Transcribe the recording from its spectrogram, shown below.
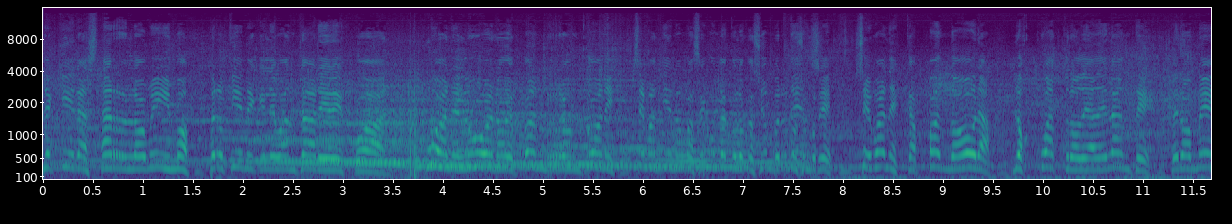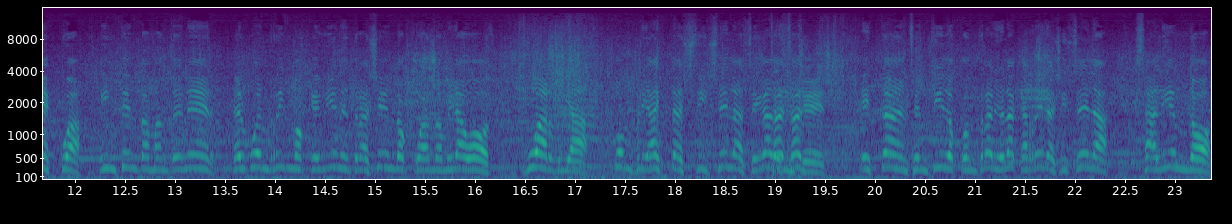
le quiere hacer lo mismo, pero tiene que levantar el Juan. Juan el bueno de Juan Ronconi se mantiene en la segunda colocación, pero no por qué. Se van escapando ahora los cuatro de adelante, pero Mezcua intenta mantener el buen ritmo que viene trayendo cuando, mira vos, guardia, compre a esta Gisela Segada Sánchez. Está en sentido contrario a la carrera Gisela saliendo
